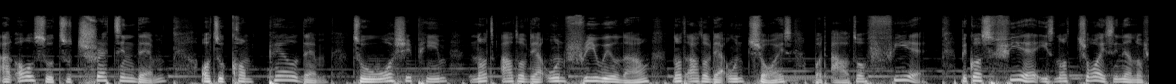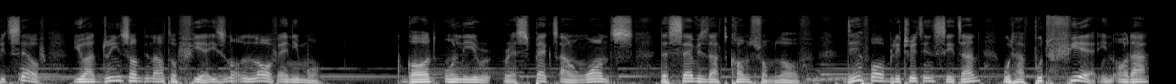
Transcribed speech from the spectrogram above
and also to threaten them or to compel them to worship Him not out of their own free will now, not out of their own choice, but out of fear. Because fear is not choice in and of itself. You are doing something out of fear, it's not love anymore. God only respects and wants the service that comes from love. Therefore, obliterating Satan would have put fear in other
